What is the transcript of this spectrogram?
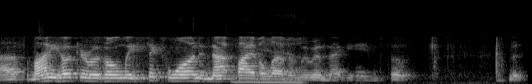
Uh, so Amani Hooker was only six one and not five eleven. We win that game. So, but,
